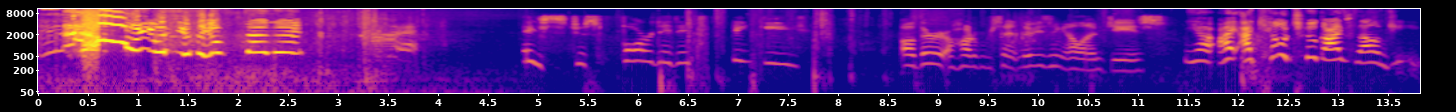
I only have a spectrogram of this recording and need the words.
No! He was using a fennec! Ace just farted. It's stinky. Oh, they're 100%. They're using LMGs. Yeah, I, I killed two guys with LMGs.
